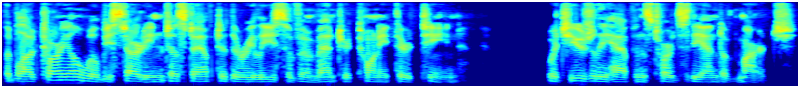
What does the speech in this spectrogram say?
The blogtorial will be starting just after the release of Inventor 2013, which usually happens towards the end of March.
